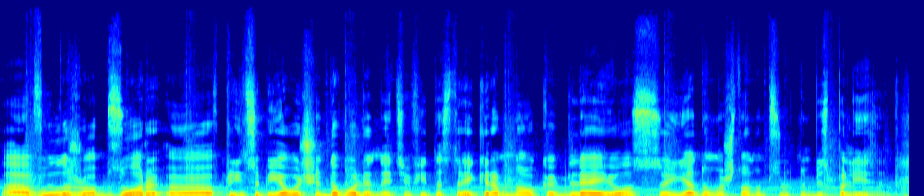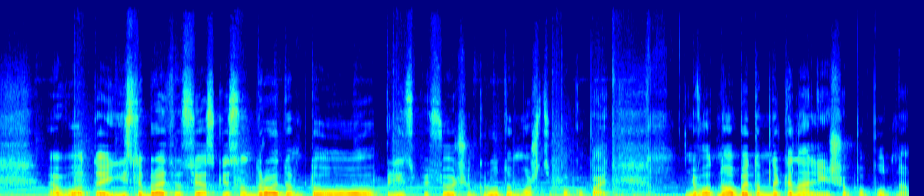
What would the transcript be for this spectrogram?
а, выложу обзор, э, в принципе, я очень доволен этим фитнес-трекером, но как для iOS, я думаю, что он абсолютно бесполезен. Вот. А если брать его в связке с Android, то, в принципе, все очень круто, можете покупать. Вот. Но об этом на канале еще попутно.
